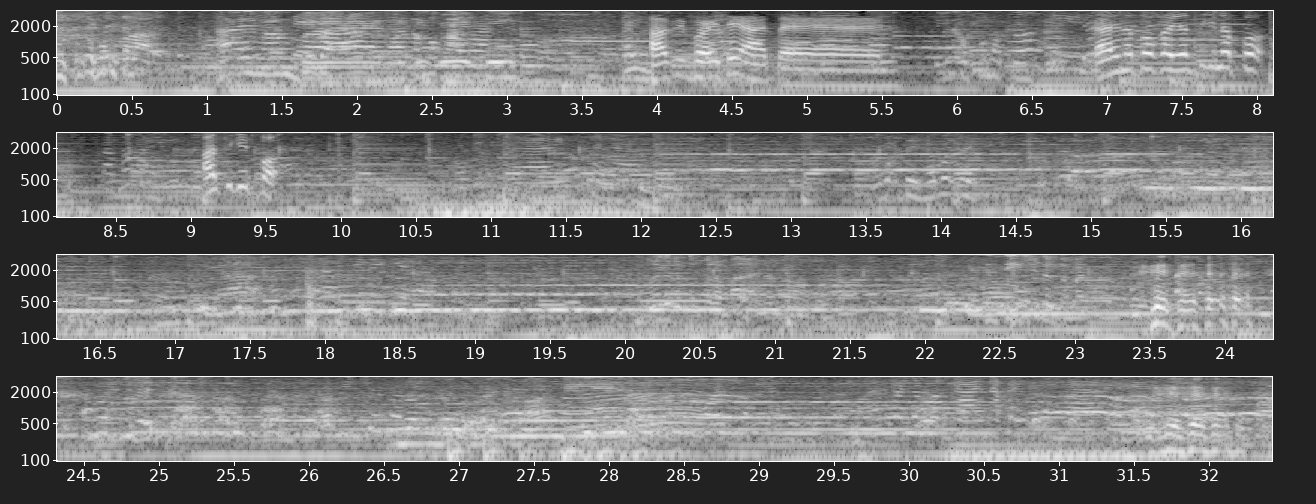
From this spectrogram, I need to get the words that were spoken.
Hi, Ma'am Van. Happy birthday po. Happy birthday, ate. Kain na po kayo. Sige na po. Ah, sige po. Lang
